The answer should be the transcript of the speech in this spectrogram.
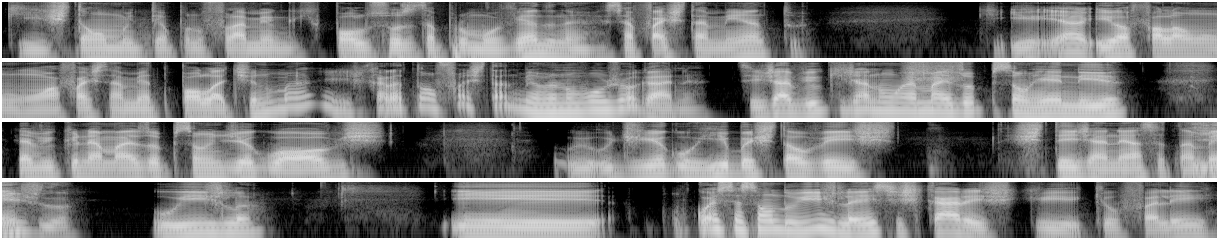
que estão há muito tempo no Flamengo e que o Paulo Souza está promovendo, né? Esse afastamento. que- e Eu ia falar um, um afastamento paulatino, mas os caras estão afastados mesmo, não vão jogar, né? Você já viu que já não é mais opção Renê, já viu que não é mais opção Diego Alves. O, o Diego Ribas talvez esteja nessa também Isla. o Isla. E, com exceção do Isla, esses caras que, que eu falei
